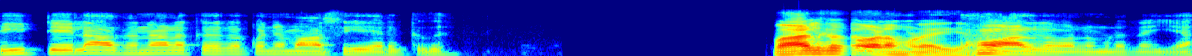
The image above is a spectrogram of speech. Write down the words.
டீட்டெயிலா அதனால கேட்க கொஞ்சம் ஆசையா இருக்குது. வாழ்க வளமுடன் ஐயா. வாழ்க வளமுடன் ஐயா.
